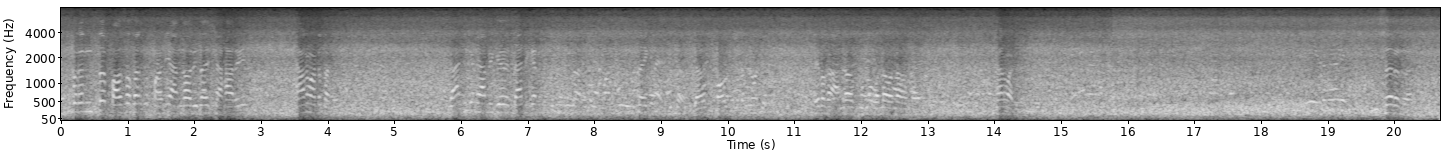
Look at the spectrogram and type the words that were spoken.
इथपर्यंत पावसासारखं पाणी अंगावर येत आहे शहारे. छान वाटत आहे. त्या ठिकाणी आम्ही गे त्या ठिकाणी माणसं आहे. की नाही तिथं? ज्यावेळेस पाऊस कमी होते. हे बघा अंगावर पूर्ण ओला ओला होत आहे. छान वाटतं निसर्ग.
